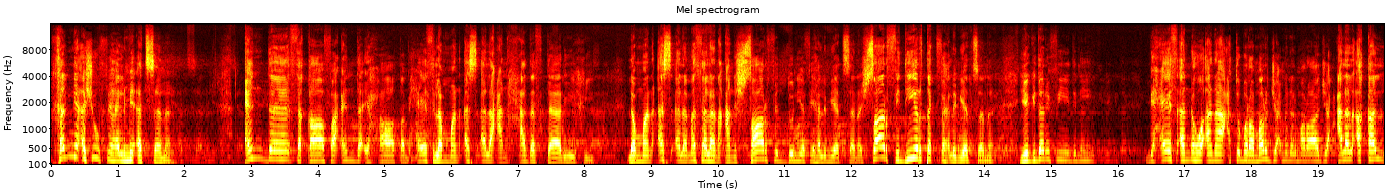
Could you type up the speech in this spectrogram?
خلني أشوف في هالمئة سنة عنده ثقافة عنده إحاطة بحيث لما أسأل عن حدث تاريخي لما أسأل مثلا عن إيش صار في الدنيا في هالمئة سنة إيش صار في ديرتك في هالمئة سنة؟ يقدر يفيدني بحيث أنه أنا أعتبره مرجع من المراجع على الأقل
